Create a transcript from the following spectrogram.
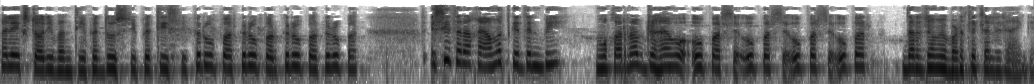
پہلے ایک اسٹوری بنتی ہے، پھر دوسری، پھر تیسری، پھر اوپر پھر اوپر پھر اوپر پھر اوپر۔ اسی طرح قیامت کے دن بھی مقرب جو ہے وہ اوپر سے اوپر سے اوپر سے اوپر درجوں میں بڑھتے چلے جائیں گے۔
